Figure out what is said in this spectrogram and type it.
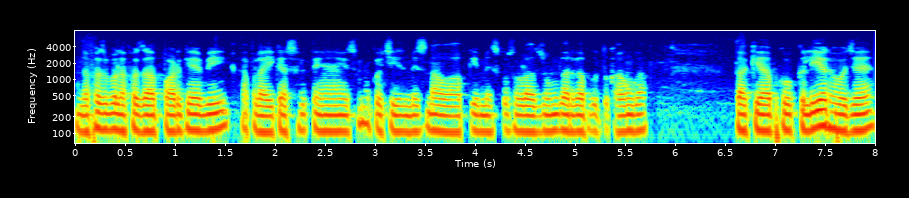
लफज ब लफज आप पढ़ के भी अप्लाई कर सकते हैं। इसमें कोई चीज़ मिस ना हो, आपकी मैं इसको थोड़ा जूम करके आपको दिखाऊँगा, ताकि आपको क्लियर हो जाए।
